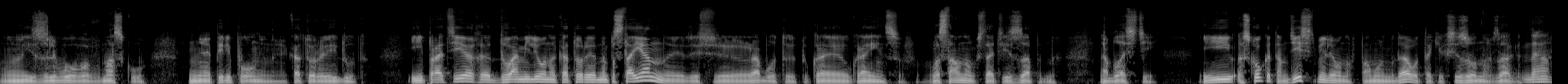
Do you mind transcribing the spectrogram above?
э, из Львова в Москву, переполненные, которые идут. И про тех 2 миллиона, которые на постоянно здесь э, работают, укра... украинцев, в основном, кстати, из западных областей. И сколько там, 10 миллионов, по-моему, да, вот таких сезонных за год. Да.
